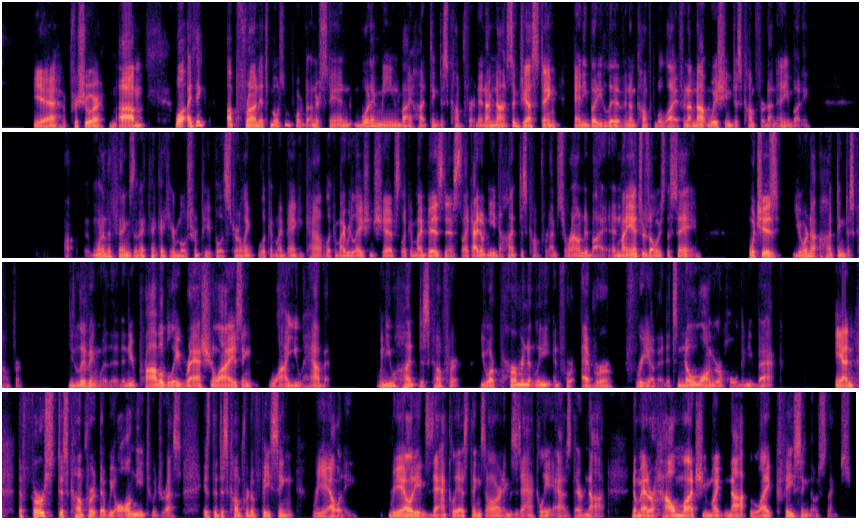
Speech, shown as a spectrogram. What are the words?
Yeah for sure. Um, well i think up front it's most important to understand what i mean by hunting discomfort. And i'm not suggesting anybody live an uncomfortable life and i'm not wishing discomfort on anybody Uh, one of the things that I think I hear most from people is Sterling, look at my bank account, look at my relationships, look at my business. Like, I don't need to hunt discomfort. I'm surrounded by it. And my answer is always the same, which is you're not hunting discomfort. You're living with it and you're probably rationalizing why you have it. When you hunt discomfort, you are permanently and forever free of it. It's no longer holding you back. And the first discomfort that we all need to address is the discomfort of facing reality, reality exactly as things are and exactly as they're not, no matter how much you might not like facing those things.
